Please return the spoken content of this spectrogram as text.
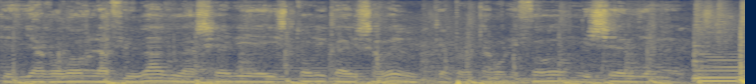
quien ya rodó en la ciudad la serie histórica Isabel, que protagonizó Michelle Jenner.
